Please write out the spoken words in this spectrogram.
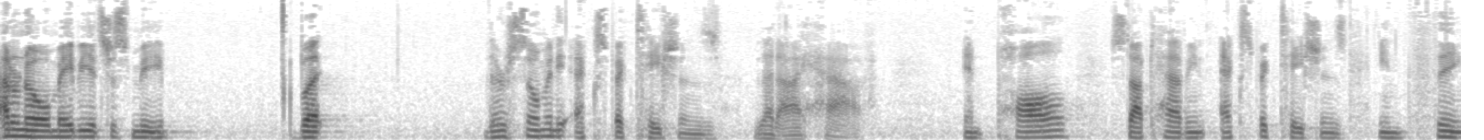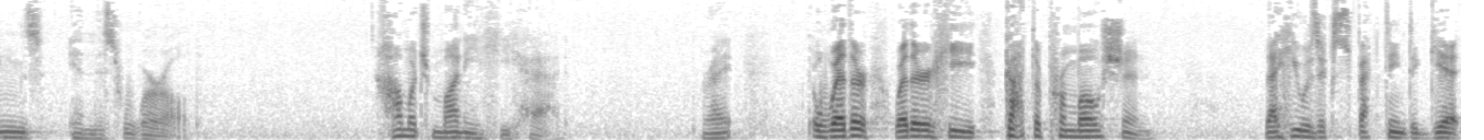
I don't know, maybe it's just me, but there's so many expectations that I have. And Paul stopped having expectations in things in this world. How much money he had, right? Whether, whether he got the promotion that he was expecting to get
